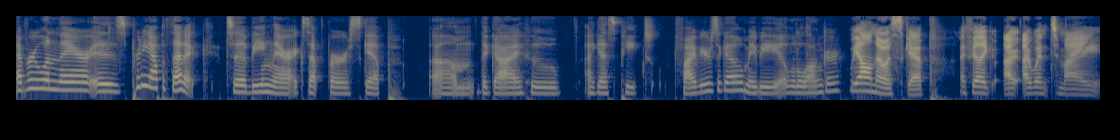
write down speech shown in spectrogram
everyone there is pretty apathetic to being there, except for Skip, um, the guy who I guess peaked five years ago, maybe a little longer. We all know a skip. I feel like I, I went to my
